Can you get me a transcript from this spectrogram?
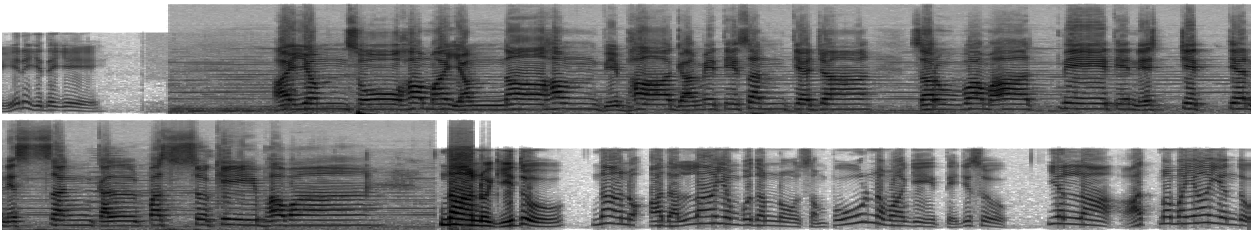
ಬೇರೆ ಇದೆಯೇ अयं सोऽहमयं नाहं विभागमिति सन्त्यज सर्वमात्मेति निश्चित्य निस्सङ्कल्पः सुखी भव ನಾನು ಇದು ನಾನು ಅದಲ್ಲ ಎಂಬುದನ್ನು ಸಂಪೂರ್ಣವಾಗಿ ತ್ಯಜಿಸು ಎಲ್ಲ ಆತ್ಮಮಯ ಎಂದು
